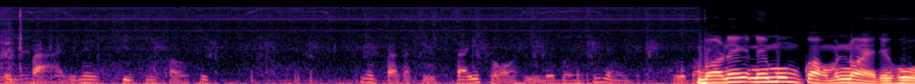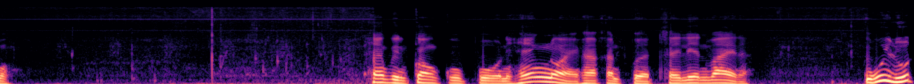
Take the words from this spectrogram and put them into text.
เป็นป่าอยู่ในคลิปของเขาคือเรื่องปลากระตูไซส์สองหีเลยเบิ้งที่ยังตัวต้องบอในในมุมกล่องมันหน่อยเดียวครูแห้งเป็นกล้องกูปูนี่แห้งหน่อยครับคันเปิดไซเลียนไว้นะอุ้ยหลุด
